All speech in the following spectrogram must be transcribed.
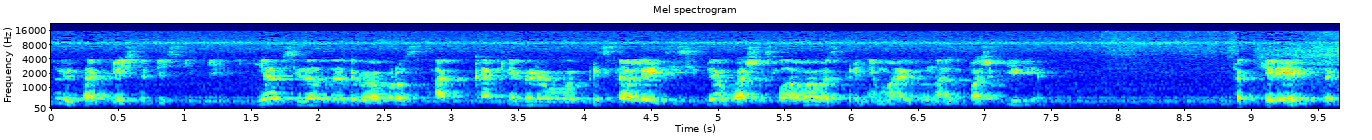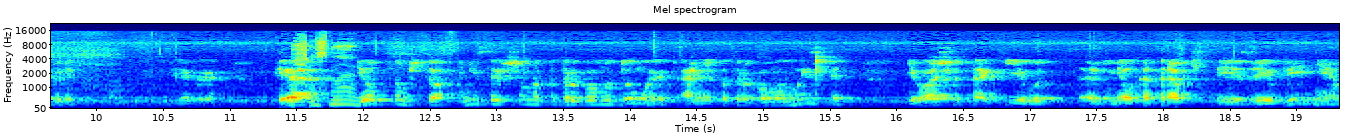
Ну и так, в личной беседе. Я всегда задаю такой вопрос. А как, я говорю, вы представляете себе, ваши слова воспринимают у нас в Башкирии? Так теряется, говорит. Я говорю, дело в том, что они совершенно по-другому думают, они по-другому мыслят. И ваши такие вот э, мелкотравчатые заявления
